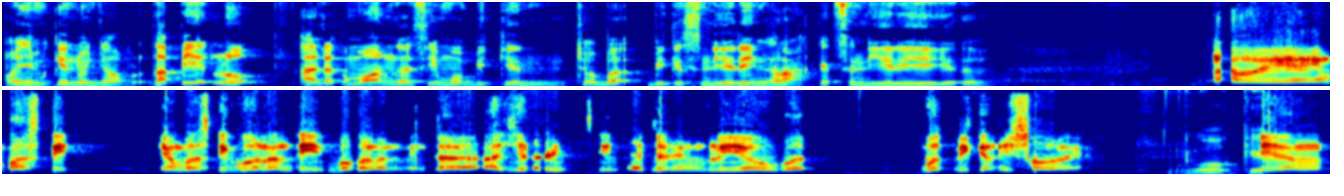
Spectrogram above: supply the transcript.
Oh yang bikin banyak. Tapi lo ada kemauan gak sih mau bikin coba bikin sendiri ngerakit sendiri gitu? oh iya yang pasti yang pasti gue nanti bakalan minta ajarin sih ajarin beliau buat buat bikin risolnya Gokil. yang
